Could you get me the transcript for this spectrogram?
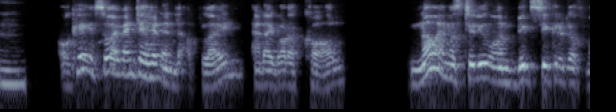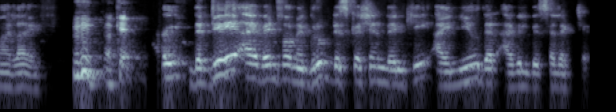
mm, Okay, so I went ahead and applied and I got a call. Now I must tell you one big secret of my life. okay I, the day I went for my group discussion, Venky, I knew that I will be selected.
